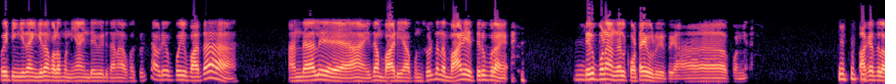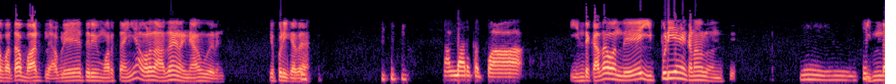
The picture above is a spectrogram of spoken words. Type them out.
போயிட்டு இங்கதான் இங்கதான் கொலை பண்ணியா? இந்த வீடு தானே? அப்படின்னு சொல்லிட்டு அப்படியே போய் பார்த்தா அந்த ஆளு ஆ இதான் பாடி அப்படின்னு சொல்லிட்டு அந்த பாடியை திருப்புறாங்க. திருப்பினா அந்த ஆள் கொட்டையை விட்டுக்கிட்டு இருக்கான். பொண்ணு. பக்கத்துல பார்த்தா பாட்டில் அப்படியே திரும்பி முறைச்சாங்க. அவ்வளவுதான். அதான் எனக்கு ஞாபகம் இருந்துச்சு எப்படி கதை? நல்லா இருக்கப்பா. இந்த கதை வந்து இப்படியே என் கனவுல வந்துச்சு. இந்த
